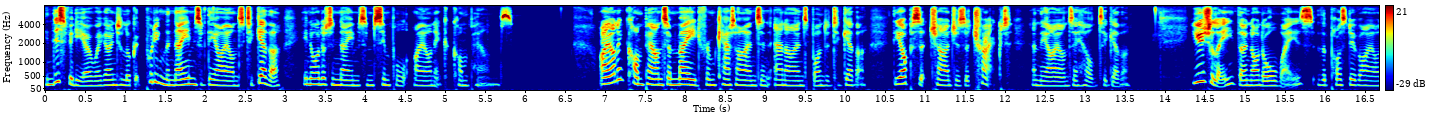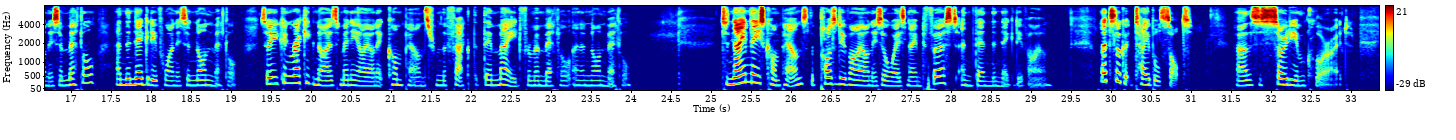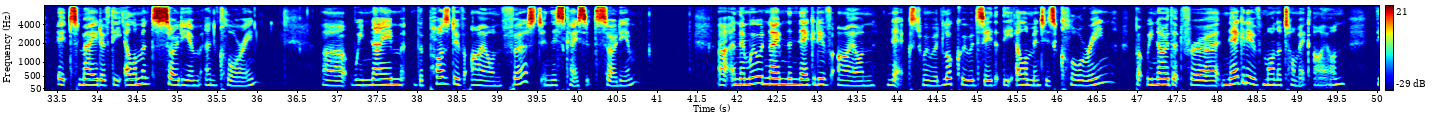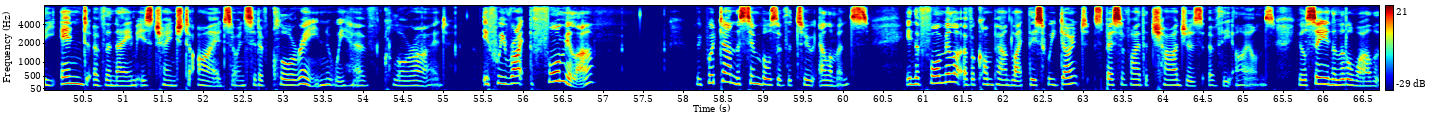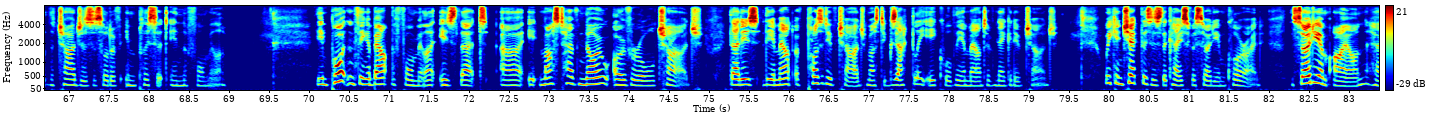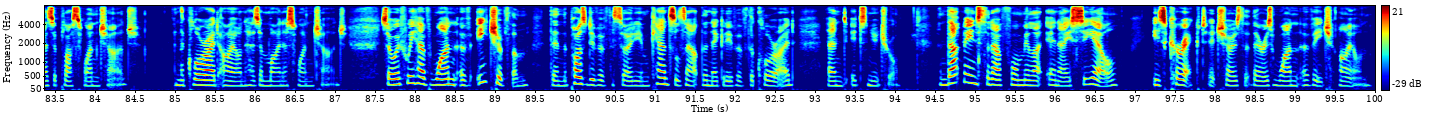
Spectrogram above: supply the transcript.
In this video we're going to look at putting the names of the ions together in order to name some simple ionic compounds. Ionic compounds are made from cations and anions bonded together. The opposite charges attract and the ions are held together. Usually, though not always, the positive ion is a metal and the negative one is a nonmetal, so you can recognize many ionic compounds from the fact that they're made from a metal and a nonmetal. To name these compounds, the positive ion is always named first and then the negative ion. Let's look at table salt. Uh, this is sodium chloride. It's made of the elements sodium and chlorine. Uh, we name the positive ion first, in this case it's sodium, uh, and then we would name the negative ion next. We would look, we would see that the element is chlorine, but we know that for a negative monatomic ion, the end of the name is changed to ide. So instead of chlorine, we have chloride. If we write the formula, we put down the symbols of the two elements. In the formula of a compound like this, we don't specify the charges of the ions. You'll see in a little while that the charges are sort of implicit in the formula. The important thing about the formula is that uh, it must have no overall charge. That is, the amount of positive charge must exactly equal the amount of negative charge. We can check this is the case for sodium chloride. The sodium ion has a plus 1 charge and the chloride ion has a minus 1 charge. So if we have one of each of them, then the positive of the sodium cancels out the negative of the chloride and it's neutral. And that means that our formula NaCl is correct. It shows that there is one of each ion.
